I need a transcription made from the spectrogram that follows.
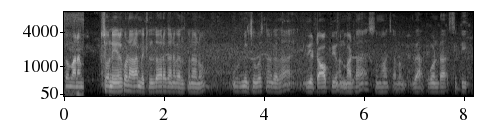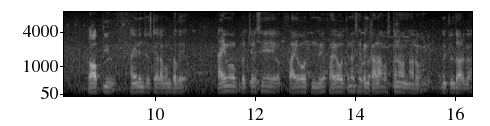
సో మనం సో నేను కూడా అలా మెట్ల ద్వారాగానే వెళ్తున్నాను. ఇప్పుడు మీకు చూపిస్తున్నాను కదా ఇది టాప్ వ్యూ అనమాట Simhachalam Vepakonda city top view. పైనుంచి చూస్తే ఎలా ఉంటుంది. టైం ఇప్పుడు వచ్చేసి ఫైవ్ అవుతుంది. ఫైవ్ అవుతున్నా సరే ఇంకా అలా వస్తూనే ఉన్నారు మెట్ల ద్వారాగా.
